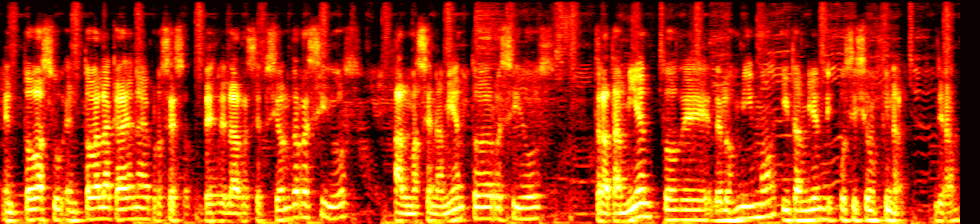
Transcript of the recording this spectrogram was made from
en toda, su, en toda la cadena de procesos, desde la recepción de residuos, almacenamiento de residuos, tratamiento de, de los mismos y también disposición final. ¿ya?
